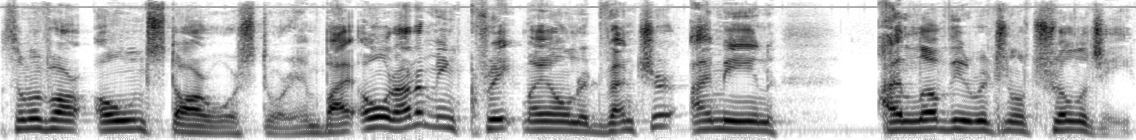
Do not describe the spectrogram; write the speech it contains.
some of our own Star Wars story. And by own, I don't mean create my own adventure. I mean, I love the original trilogy.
